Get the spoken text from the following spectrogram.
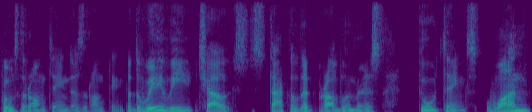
pulls the wrong thing, does the wrong thing? But the way we tackle that problem is two things. One,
